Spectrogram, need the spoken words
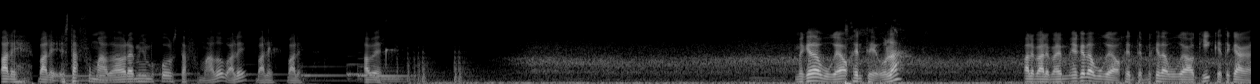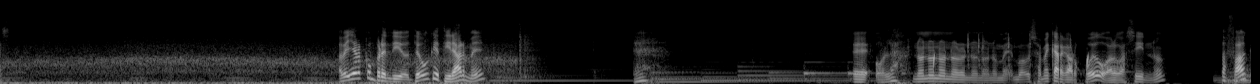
Vale, vale, está fumado, ahora mismo el juego está fumado, ¿vale? Vale, vale. A ver. Me he quedado bugueado, gente. ¿Hola? Vale, vale, me he quedado bugueado, gente Me he quedado bugueado aquí, que te cagas A ver, ya lo he comprendido Tengo que tirarme ¿Eh? Eh, ¿hola? No, no, no, no, no, no, no O sea, me he cargado el juego o algo así, ¿no? What the fuck?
